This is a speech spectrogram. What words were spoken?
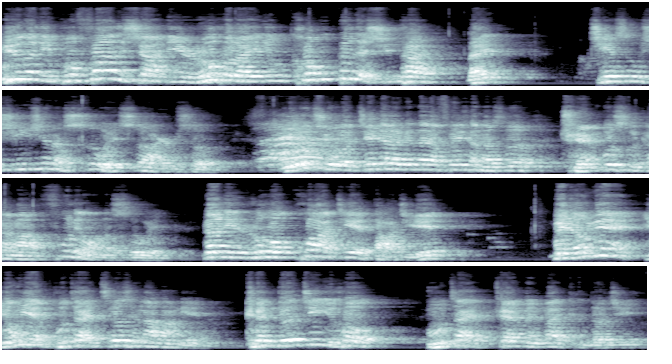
如果你不放下，你如何来用空杯的心态来接受新鲜的思维？是还是不是？尤其我接下来跟大家分享的是，全部是干嘛？互联网的思维，让你如何跨界打劫。美容院永远不再折腾那张脸，肯德基以后不再专门卖肯德基，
